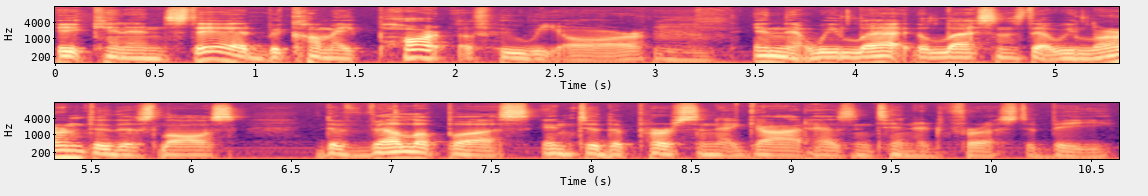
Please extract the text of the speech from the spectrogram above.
it can instead become a part of who we are in that we let the lessons that we learn through this loss develop us into the person that God has intended for us to be.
